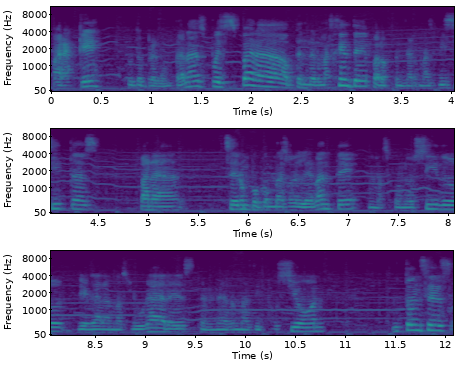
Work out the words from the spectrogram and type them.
¿Para qué? Tú te preguntarás, pues para obtener más gente, para obtener más visitas, para ser un poco más relevante, más conocido, llegar a más lugares, tener más difusión. Entonces,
